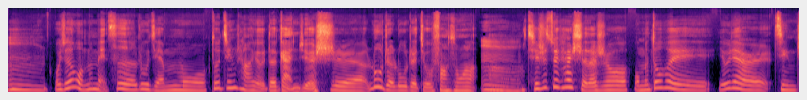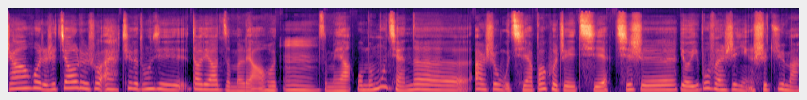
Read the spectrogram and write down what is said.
嗯，我觉得我们每次录节目都经常有的感觉是录着录着就放松了。嗯，其实最开始的时候我们都会有点紧张或者是焦虑，说哎，这个东西到底要怎么聊或嗯怎么样？我们目前的二十五期啊，包括这一期，其实有一部分是影视剧嘛，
